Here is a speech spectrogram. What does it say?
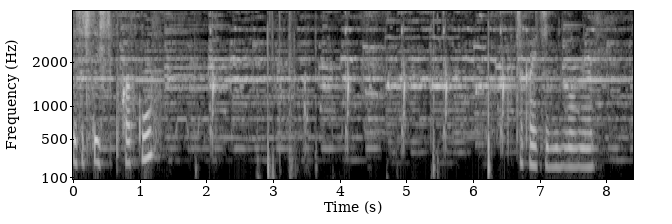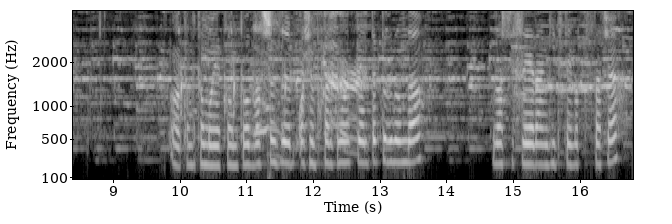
Too pretty for Czekajcie widzowie. O, to, to moje konto. 2008 puchatków na konto. Tak to wygląda. Zobaczcie sobie rangi tutaj na postaciach.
